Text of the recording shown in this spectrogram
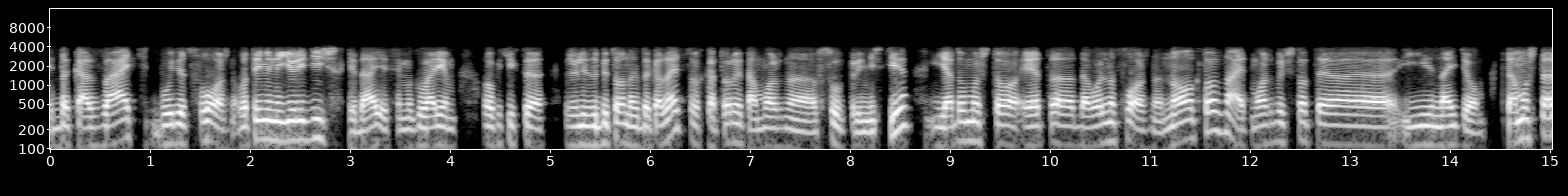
доказать будет сложно. Вот именно юридически, да, если мы говорим о каких-то железобетонных доказательствах, которые там можно в суд принести. Я думаю, что это довольно сложно. Но кто знает, может быть, что-то и найдем. Потому что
